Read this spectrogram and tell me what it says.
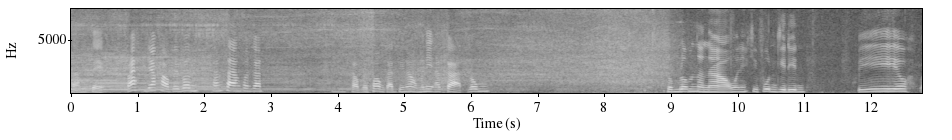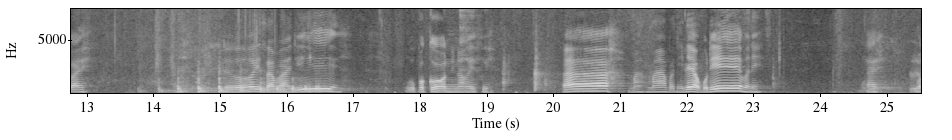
สามเตะไปเดี๋ยวเข้าไปเบิ่งทั้งสร้างคนกันเข้าไปพร้อมกันพี่น้องมันนี่อากาศลมลมลมๆหนาวๆวันนี้กี่ฝุ่นกี่ดิน ปิวไปเด้อสบายดี อุปกรณ์นี่น้องเอ้ยฟิอ่ามามาบัดนี้แล้วบ่เด้มานี่ไปบ่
